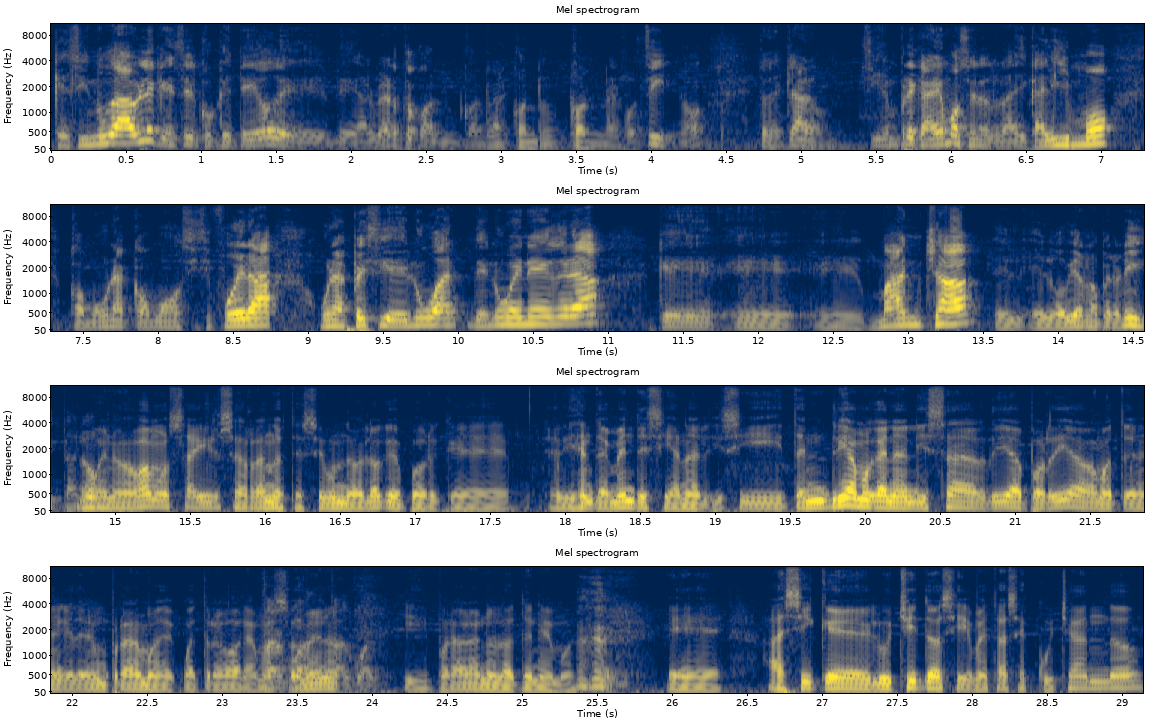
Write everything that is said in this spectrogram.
que es indudable, que es el coqueteo de, Alberto con, con, con- con Alfonsín, ¿no? Entonces, claro, siempre caemos en el radicalismo como una como si fuera una especie de nube, de nube negra que eh, eh, mancha el, el gobierno peronista, ¿no? Bueno, vamos a ir cerrando este segundo bloque porque evidentemente si, anal- si tendríamos que analizar día por día vamos a tener que tener un programa de cuatro horas más o menos y por ahora no lo tenemos. Eh, así que Luchito, si me estás escuchando,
